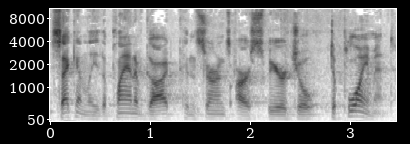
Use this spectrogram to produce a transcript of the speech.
Secondly, the plan of God concerns our spiritual deployment.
